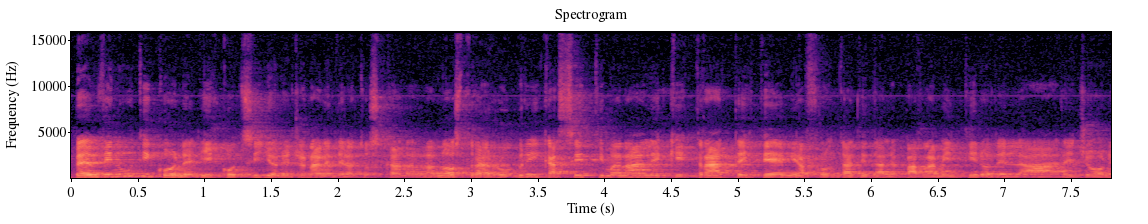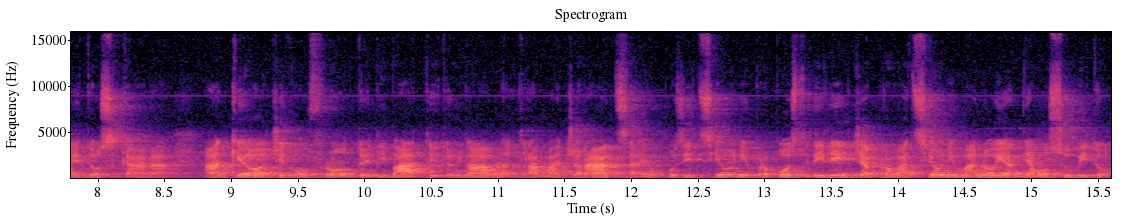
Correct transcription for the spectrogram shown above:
Benvenuti con il Consiglio regionale della Toscana, la nostra rubrica settimanale che tratta i temi affrontati dal parlamentino della regione toscana. Anche oggi confronto e dibattito in aula tra maggioranza e opposizioni, proposte di legge, approvazioni, ma noi andiamo subito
